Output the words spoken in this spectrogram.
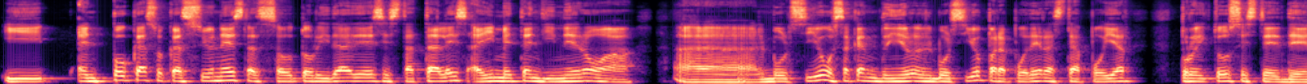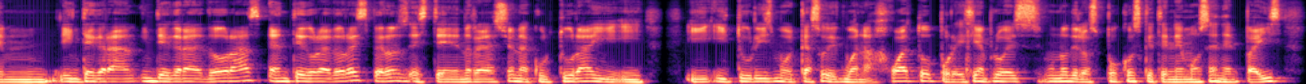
Y en pocas ocasiones las autoridades estatales ahí meten dinero al bolsillo o sacan dinero del bolsillo para poder hasta apoyar proyectos este, de mm, integradoras, integradores, pero este, en relación a cultura y, y, turismo. El caso de Guanajuato, por ejemplo, es uno de los pocos que tenemos en el país.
